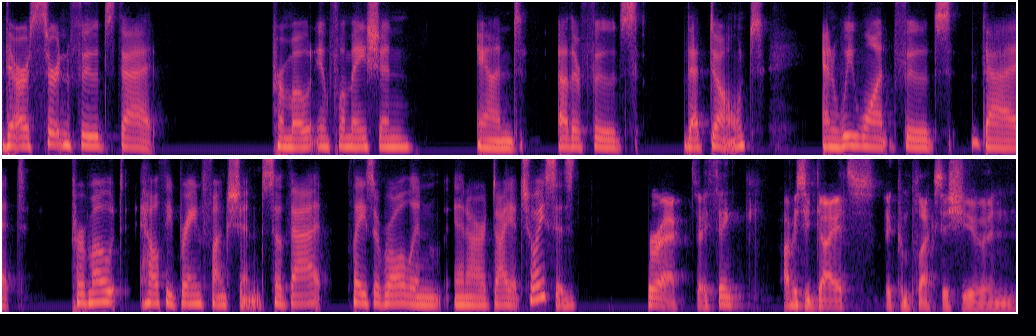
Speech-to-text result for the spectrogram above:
There are certain foods that promote inflammation and other foods that don't. And we want foods that promote healthy brain function. So that plays a role in, in our diet choices. Correct. I think obviously diet's a complex issue, and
